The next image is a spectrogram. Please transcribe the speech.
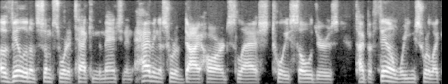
a villain of some sort attacking the mansion, and having a sort of Die Hard slash Toy Soldiers type of film where you sort of like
